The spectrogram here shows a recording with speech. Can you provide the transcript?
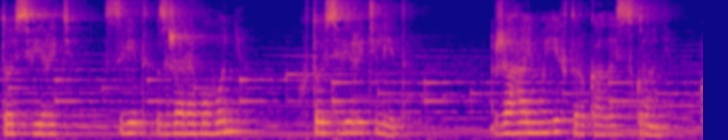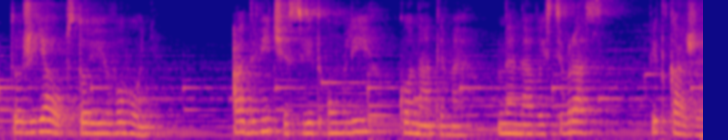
Хтось вірить, світ зжере вогонь, хтось вірить лід. Жага й моїх торкалась скронь, тож я обстоюю вогонь. А двічі світ у млі конатиме, ненависть враз підкаже,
